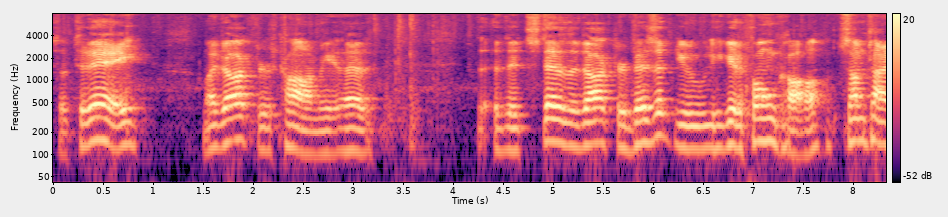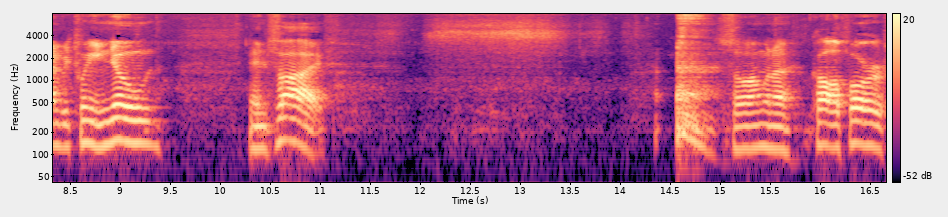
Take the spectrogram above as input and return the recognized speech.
So today, my doctor's calling me uh, that instead of the doctor visit, you, you get a phone call sometime between noon and 5. so I'm going to call forward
